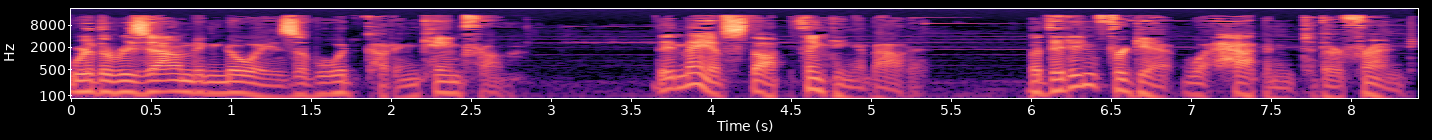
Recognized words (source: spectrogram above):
where the resounding noise of woodcutting came from. They may have stopped thinking about it, but they didn't forget what happened to their friend.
